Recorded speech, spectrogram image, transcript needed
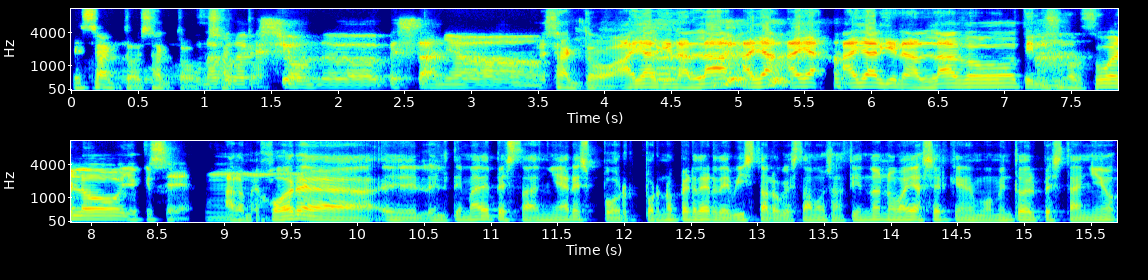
Exacto, exacto. Una exacto. conexión eh, pestaña. Exacto. Hay alguien al lado, hay, hay- hay alguien al lado, tienes un orzuelo, yo qué sé. A lo mejor eh, el, el tema de pestañear es por, por no perder de vista lo que estamos haciendo. No vaya a ser que en el momento del pestañeo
